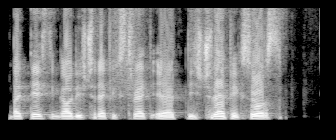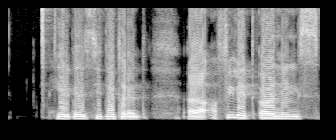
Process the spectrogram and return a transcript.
by testing out this traffic, uh, this traffic source. Here you can see different uh, affiliate earnings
